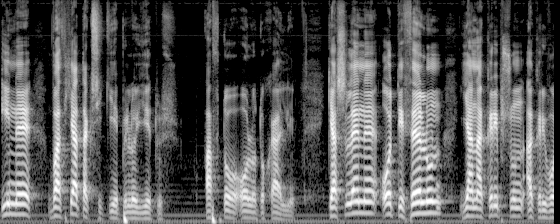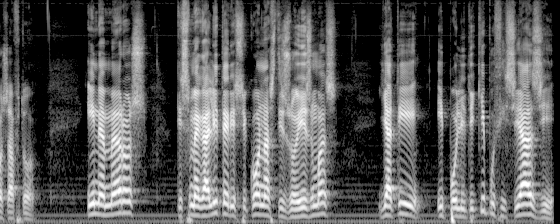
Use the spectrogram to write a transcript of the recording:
Είναι βαθιά ταξική επιλογή τους αυτό όλο το χάλι. Και ας λένε ό,τι θέλουν για να κρύψουν ακριβώς αυτό. Είναι μέρος της μεγαλύτερης εικόνας της ζωής μας, γιατί η πολιτική που θυσιάζει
